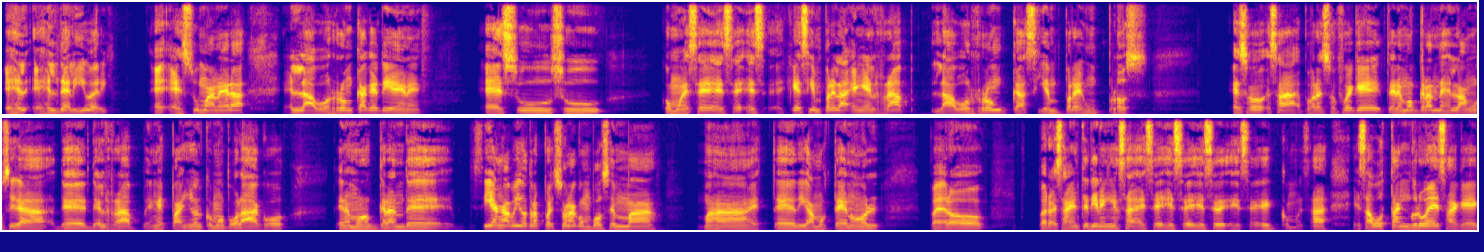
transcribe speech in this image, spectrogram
es el, es el delivery. Es, su manera, es la voz ronca que tiene, es su... su como ese, ese es, que siempre la, en el rap la voz ronca siempre es un pros. Eso, o sea, por eso fue que tenemos grandes en la música del rap en español como polaco. Tenemos grandes. Sí han habido otras personas con voces más, más, este, digamos, tenor, pero, pero esa gente tiene esa, ese, ese, ese, ese, como esa, esa voz tan gruesa que,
